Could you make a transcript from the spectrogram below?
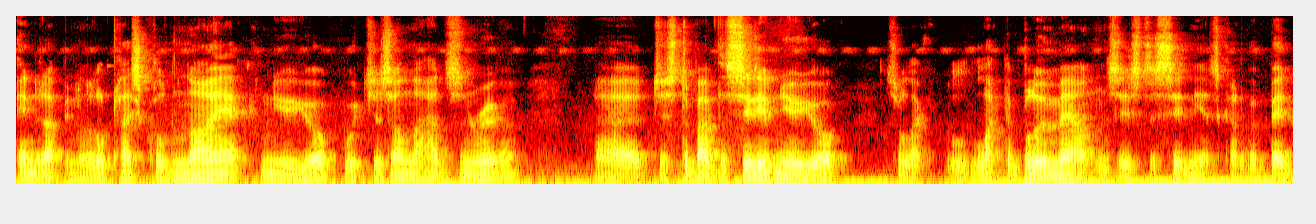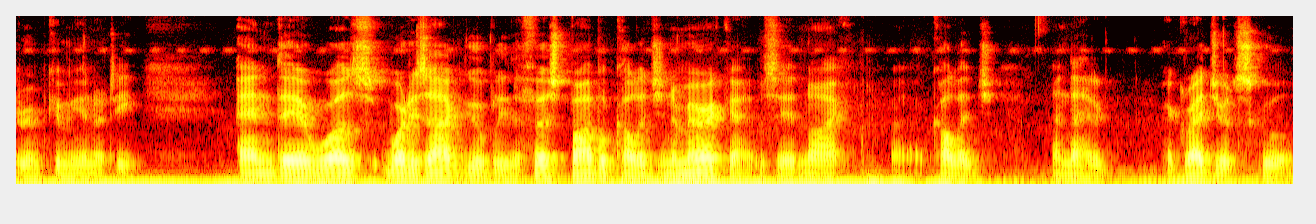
ended up in a little place called Nyack, New York, which is on the Hudson River, uh, just above the city of New York. So like like the Blue Mountains is to Sydney. It's kind of a bedroom community. And there was what is arguably the first Bible college in America. It was at Nyack uh, College, and they had a, a graduate school.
